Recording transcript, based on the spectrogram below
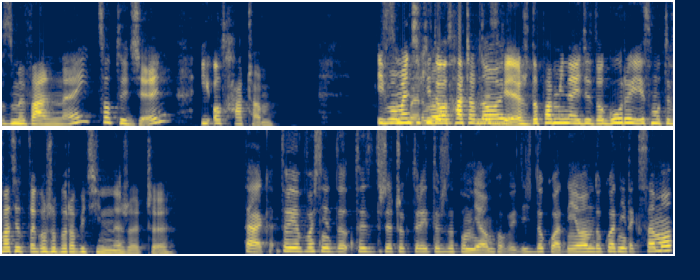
zmywalnej co tydzień i odhaczam. I w Super, momencie, kiedy no, odhaczam, no to jest, wiesz, dopamina idzie do góry i jest motywacja do tego, żeby robić inne rzeczy. Tak, to ja właśnie to, to jest rzecz, o której też zapomniałam powiedzieć. Dokładnie. Ja mam dokładnie tak samo.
